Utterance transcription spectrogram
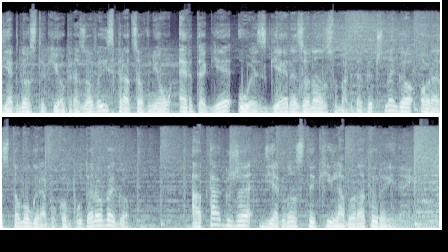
diagnostyki obrazowej z pracownią RTG, USG, rezonansu magnetycznego oraz tomografu komputerowego, a także diagnostyki laboratoryjnej.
